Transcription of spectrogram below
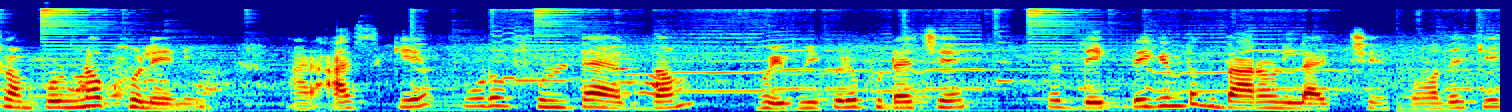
সম্পূর্ণ খোলেনি। আর আজকে পুরো ফুলটা একদম ভই ভই করে ফুটেছে। তো দেখতে কিন্তু দারুণ লাগছে। তোমাদেরকে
